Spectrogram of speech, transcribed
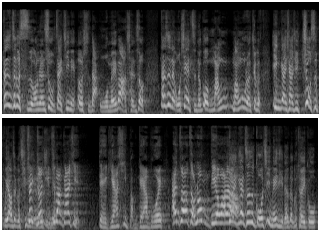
但是这个死亡人数在今年二十大，我没办法承受。但是呢，我现在只能够盲盲目的这个硬干下去，就是不要这个清零。所以你说你基本上刚开始得惊死绑惊不会，安装走弄唔丢啊！对，你看这是国际媒体的这个推估，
